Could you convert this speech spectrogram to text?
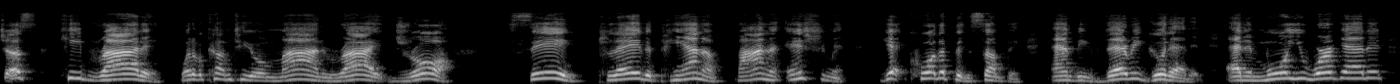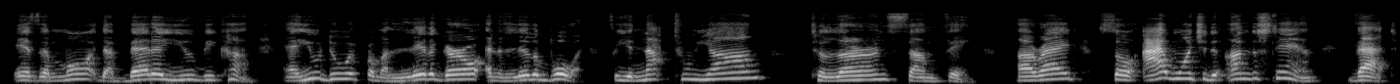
Just keep writing. Whatever come to your mind, write, draw, sing, play the piano, find an instrument. get caught up in something and be very good at it. And the more you work at it, is the more the better you become. And you do it from a little girl and a little boy. So you're not too young to learn something. All right. So I want you to understand that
